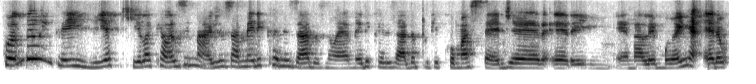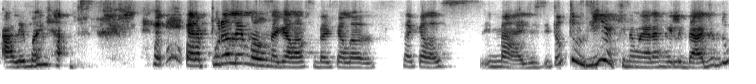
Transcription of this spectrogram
Quando eu entrei e vi aquilo, aquelas imagens americanizadas, não é americanizada, porque como a sede era, era em, é na Alemanha, eram alemanhadas. era por alemão naquelas, naquelas, naquelas imagens. Então tu via que não era a realidade do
